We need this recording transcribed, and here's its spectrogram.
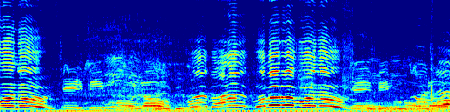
బోలో. బోలో. బోలో. బోలో.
